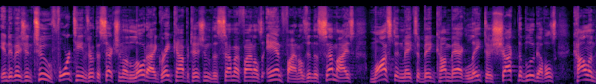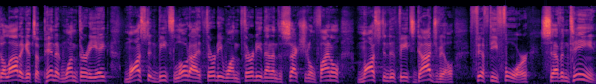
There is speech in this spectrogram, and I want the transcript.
In Division Two, four teams are at the sectional in Lodi. Great competition in the semifinals and finals. In the semis, Mauston makes a big comeback late to shock the Blue Devils. Colin Delata gets a pin at 138. Mauston beats Lodi 31-30. Then in the sectional final, Mauston defeats Dodgeville 54-17.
